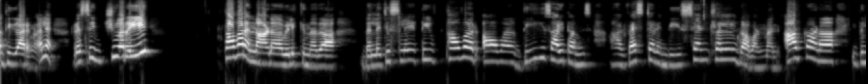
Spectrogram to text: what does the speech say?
അധികാരങ്ങൾ അല്ലെ? റെസിജ്വറി പവർ എന്നാണ് വിളിക്കുന്നത്. The legislative power over these items are vested in the central government ആർക്കാണ് ഇതിൽ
